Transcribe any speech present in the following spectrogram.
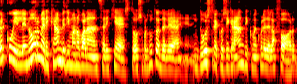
Per cui l'enorme ricambio di manovalanza richiesto, soprattutto dalle industrie così grandi come quelle della Ford,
